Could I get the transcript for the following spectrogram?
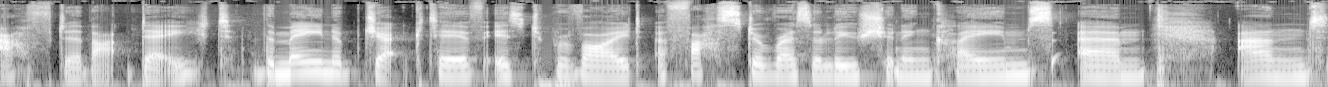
after that date. The main objective is to provide a faster resolution in claims um, and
